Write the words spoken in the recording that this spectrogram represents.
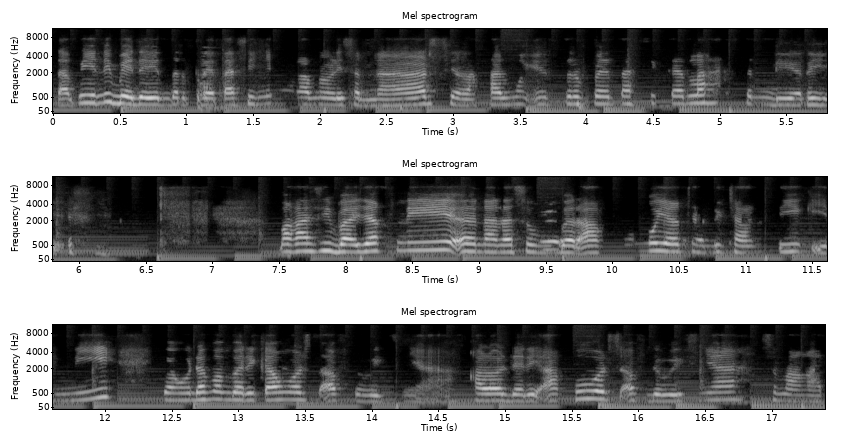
Tapi ini beda interpretasinya kamu listeners. Silahkan menginterpretasikanlah sendiri. Makasih banyak nih eh, narasumber aku yang cantik-cantik ini yang udah memberikan words of the week-nya. Kalau dari aku words of the week-nya semangat.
